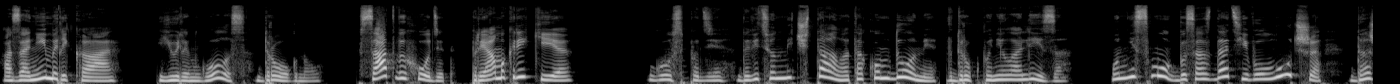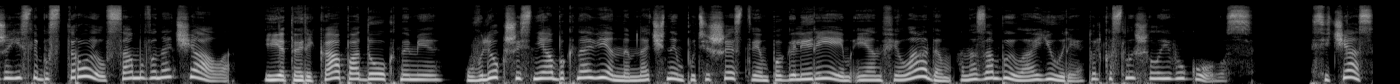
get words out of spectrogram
а за ним река. Юрин голос дрогнул. Сад выходит прямо к реке. Господи, да ведь он мечтал о таком доме, вдруг поняла Лиза. Он не смог бы создать его лучше, даже если бы строил с самого начала. И эта река под окнами. Увлекшись необыкновенным ночным путешествием по галереям и анфиладам, она забыла о Юре, только слышала его голос. Сейчас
